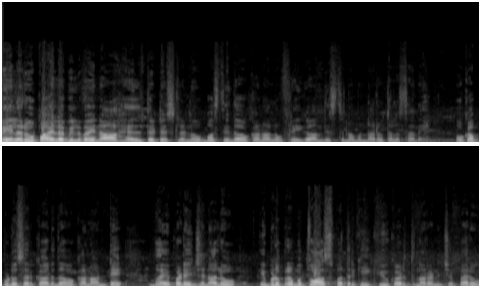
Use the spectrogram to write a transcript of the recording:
వేల రూపాయల విలువైన హెల్త్ టెస్టులను బస్తీ దవాఖానాలో ఫ్రీగా అందిస్తున్నామన్నారు తలసాని. ఒకప్పుడు సర్కారు దవాఖానా అంటే భయపడే జనాలు ఇప్పుడు ప్రభుత్వ ఆసుపత్రికి క్యూ కడుతున్నారని చెప్పారు.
